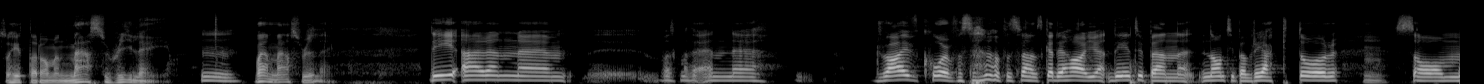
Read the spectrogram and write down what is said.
så hittar de en mass relay. Mm. Vad är en mass relay? Det är en, eh, vad ska man säga, en eh, drive core, vad säger man på svenska? Det, har ju, det är typ en, någon typ av reaktor Mm. som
